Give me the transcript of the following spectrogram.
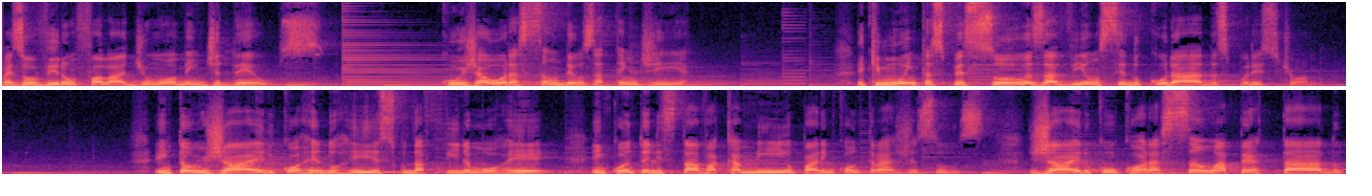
Mas ouviram falar de um homem de Deus, cuja oração Deus atendia, e que muitas pessoas haviam sido curadas por este homem. Então Jairo, correndo o risco da filha morrer, enquanto ele estava a caminho para encontrar Jesus, Jairo, com o coração apertado,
